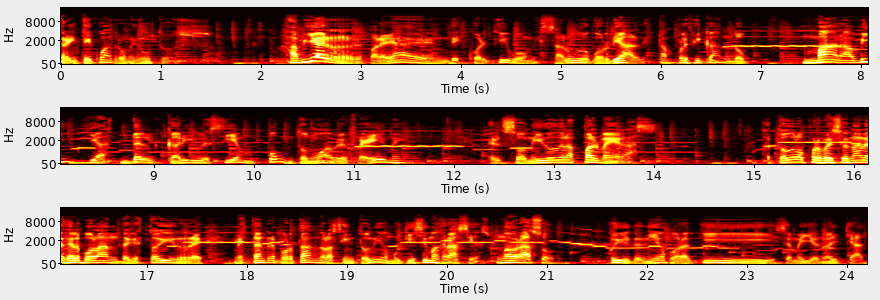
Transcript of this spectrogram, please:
34 minutos. Javier, para allá en Disco Archivo, mi saludo cordial. Está amplificando Maravillas del Caribe 100.9 FM. El sonido de las palmeras. A todos los profesionales del volante que estoy re- me están reportando la sintonía, muchísimas gracias. Un abrazo. Oye, tenía por aquí, se me llenó el chat.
